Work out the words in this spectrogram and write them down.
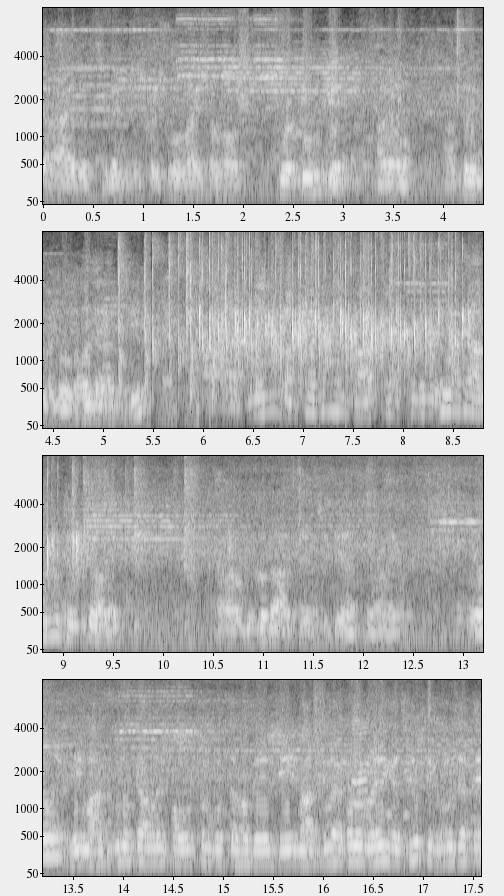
যারা আয়োজক ছিলেন, বিশেষ করে শুভভাই সহ পুরো টিমকে আমি আন্তরিকভাবে ধন্যবাদ জানাচ্ছি। আর আমিও খেলছি অনেক আমার অভিজ্ঞতা আছে, স্মৃতি আছে অনেক। তো এই মাঠগুলোকে আমাদের সংরক্ষণ করতে হবে। যে মাঠগুলো এখনও রয়ে গেছে, সেগুলো যাতে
